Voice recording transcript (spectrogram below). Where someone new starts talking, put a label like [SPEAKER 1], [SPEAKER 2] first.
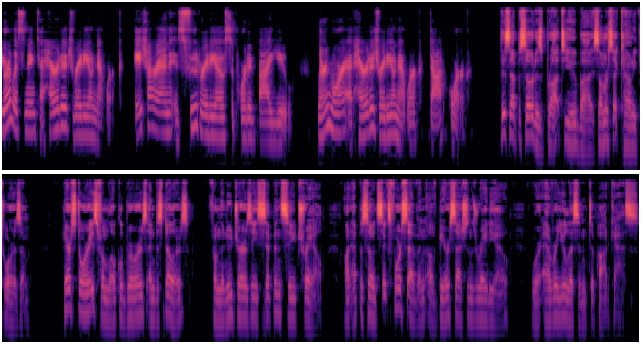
[SPEAKER 1] You're listening to Heritage Radio Network. HRN is food radio supported by you. Learn more at heritageradionetwork.org.
[SPEAKER 2] This episode is brought to you by Somerset County Tourism. Hear stories from local brewers and distillers from the New Jersey Sip and See Trail on episode 647 of Beer Sessions Radio, wherever you listen to podcasts.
